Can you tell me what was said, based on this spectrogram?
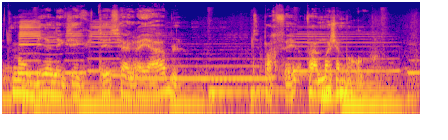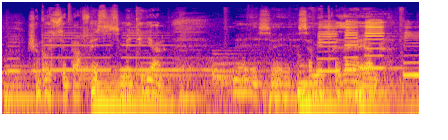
Bien exécuté, c'est agréable, c'est parfait. Enfin, moi j'aime beaucoup. Je pas si c'est parfait, ça, m'est égal, mais ça m'est très agréable.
